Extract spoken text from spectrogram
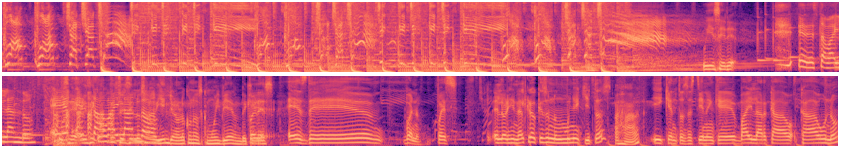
Clop, clop, cha cha cha. Chicky, Chicky, Chicky. Clop, clop, cha cha cha. Chicky, Chicky, Chicky. Clop, clop, cha cha cha. Uy, ese, ese, Ed está bailando. Ed ese está como que usted se lo bailando. sabe bien. Yo no lo conozco muy bien. ¿De qué Pero es? es de. Bueno, pues el original creo que son unos muñequitos. Ajá. Y que entonces tienen que bailar cada, cada uno.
